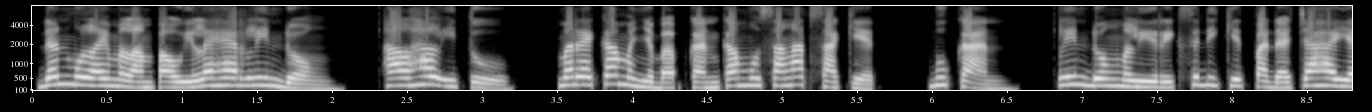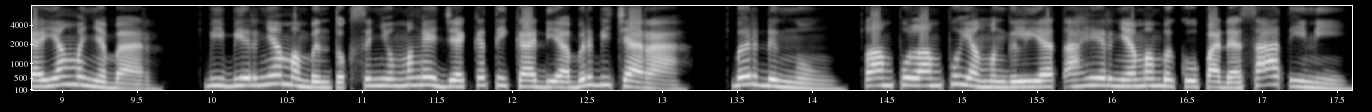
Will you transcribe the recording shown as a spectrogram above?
dan mulai melampaui leher Lindong. Hal-hal itu, mereka menyebabkan kamu sangat sakit, bukan? Lindong melirik sedikit pada cahaya yang menyebar. Bibirnya membentuk senyum mengejek ketika dia berbicara. Berdengung, lampu-lampu yang menggeliat akhirnya membeku pada saat ini.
